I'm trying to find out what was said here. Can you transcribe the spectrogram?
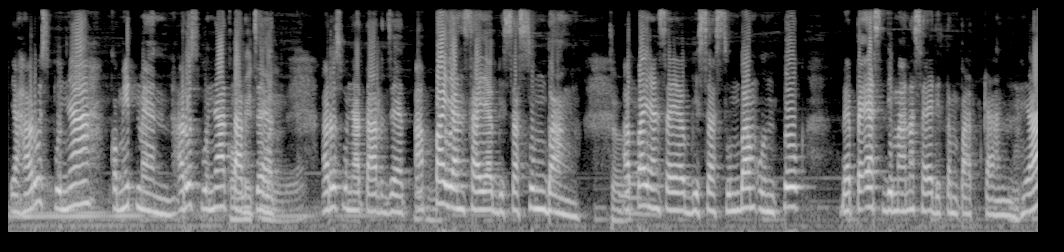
ya harus punya komitmen, harus punya target, komitmen, ya. harus punya target. Mm-mm. Apa yang saya bisa sumbang? Betul. Apa yang saya bisa sumbang untuk BPS di mana saya ditempatkan Hmm. ya.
